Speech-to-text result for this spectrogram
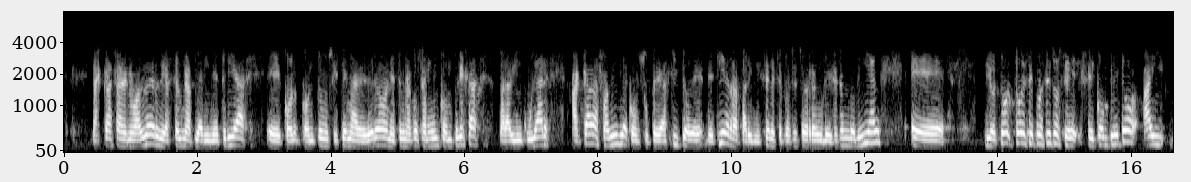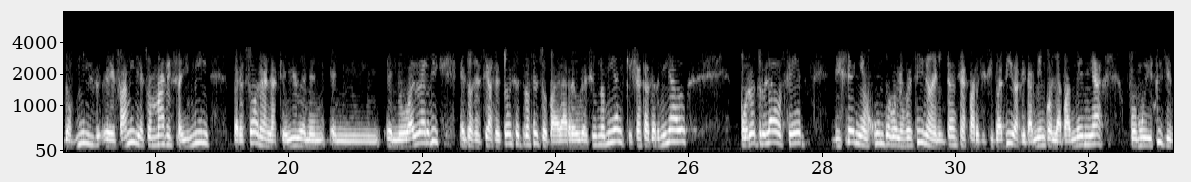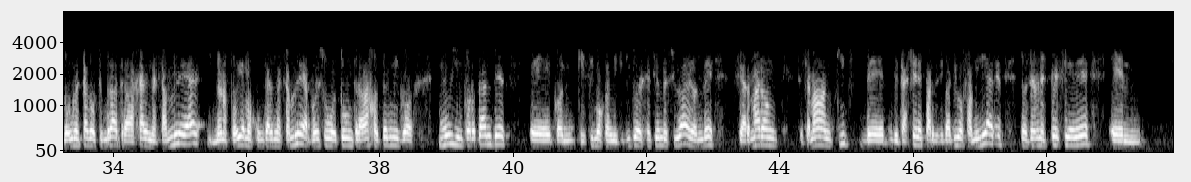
las, casas de Nueva Verde, hacer una planimetría eh, con, todo un sistema de drones, una cosa muy compleja para vincular a cada familia con su pedacito de, tierra para iniciar ese proceso de regularización dominial. Eh, todo, ese proceso se, completó, hay 2.000 familias, son más de 6.000 personas las que viven en, en, Alberdi, entonces se hace todo ese proceso para la regulación nominal, que ya está terminado, por otro lado se diseñan junto con los vecinos en instancias participativas, que también con la pandemia fue muy difícil, porque uno está acostumbrado a trabajar en asamblea y no nos podíamos juntar en la asamblea, por eso hubo todo un trabajo técnico muy importante eh, con, que hicimos con el Instituto de Gestión de Ciudades, donde se armaron se llamaban kits de, talleres participativos familiares, entonces era una especie de, em,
